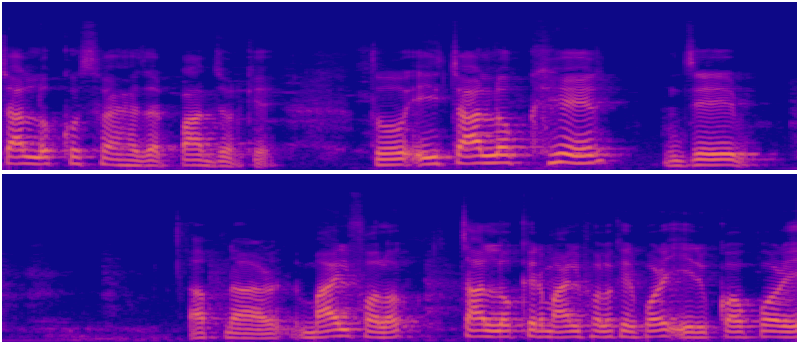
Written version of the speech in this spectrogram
চার লক্ষ ছয় হাজার পাঁচজনকে। তো এই চার লক্ষের যে আপনার মাইল ফলক, চার লক্ষের মাইল ফলকের পরে, এর পরে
